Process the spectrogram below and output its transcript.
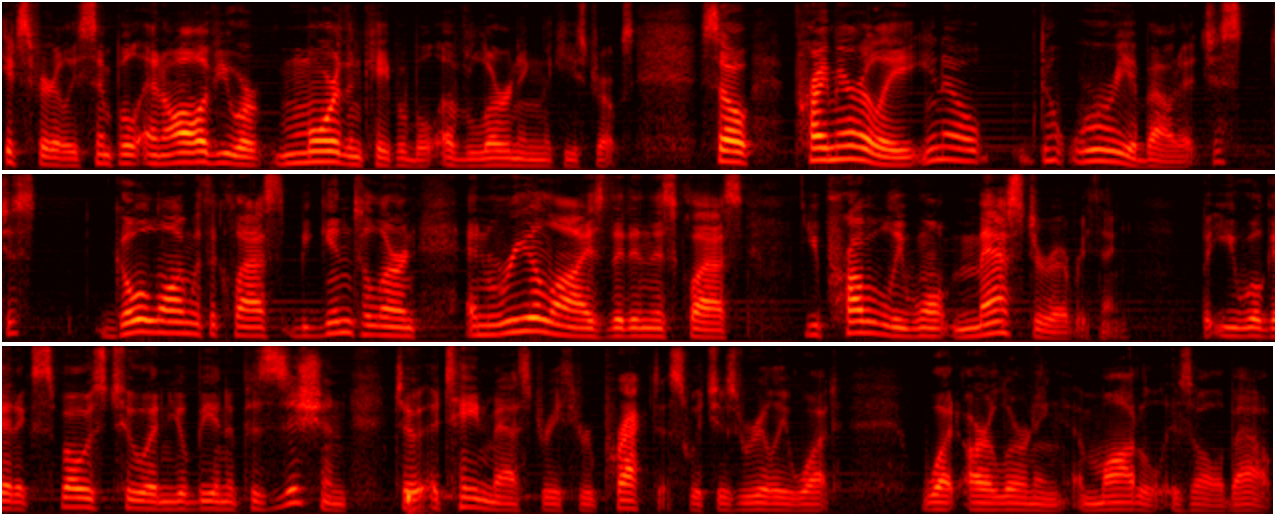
it's fairly simple, and all of you are more than capable of learning the keystrokes. So primarily, you know, don't worry about it. Just just go along with the class, begin to learn, and realize that in this class you probably won't master everything, but you will get exposed to and you'll be in a position to attain mastery through practice, which is really what what our learning model is all about.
